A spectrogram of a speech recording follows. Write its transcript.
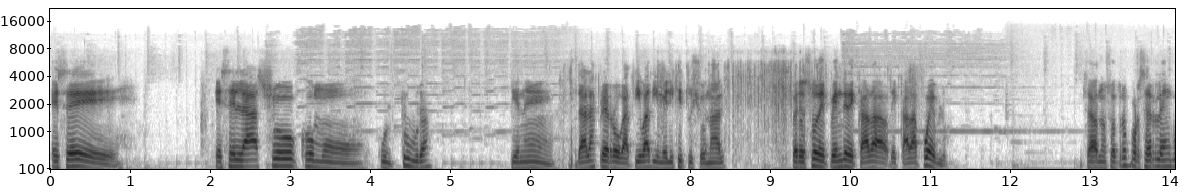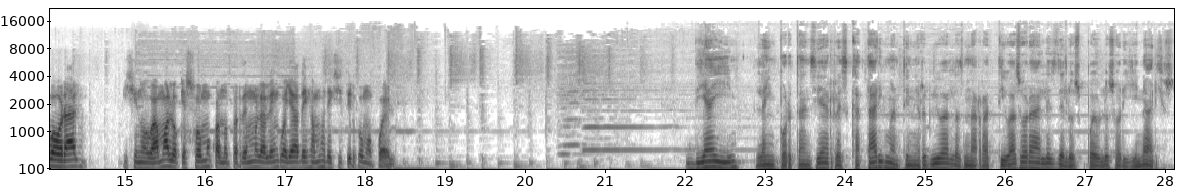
ese, ese lazo como cultura, tiene, da las prerrogativas a nivel institucional, pero eso depende de cada, de cada pueblo. O sea, nosotros por ser lengua oral y si nos vamos a lo que somos cuando perdemos la lengua, ya dejamos de existir como pueblo. De ahí la importancia de rescatar y mantener vivas las narrativas orales de los pueblos originarios.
